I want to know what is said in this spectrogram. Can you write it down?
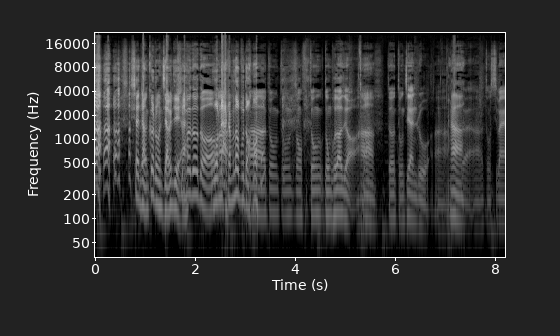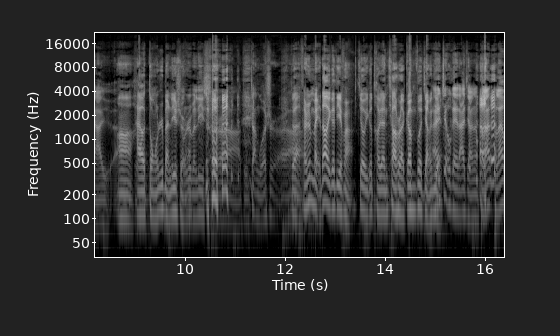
现场各种讲解，什么都懂。我们俩什么都不懂，懂懂懂懂懂葡萄酒啊，懂懂建筑啊啊，对啊，懂西班牙语啊，还有懂日本历史，懂日本历史啊，懂战国史。对，反正每到一个地方，就有一个团员跳出来跟我们做讲解。这我给大家讲讲，本来本来。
